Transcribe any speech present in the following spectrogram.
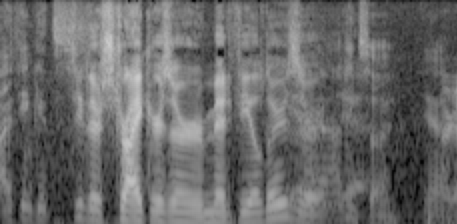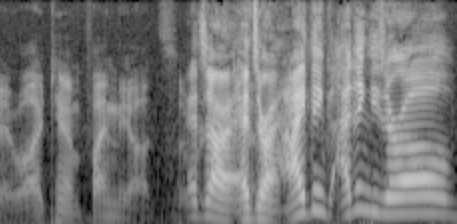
I think it's it's either strikers or midfielders, Yeah, or I think so. Yeah. Okay, well, I can't find the odds. so It's all right. It's all right. I think I think these are all.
